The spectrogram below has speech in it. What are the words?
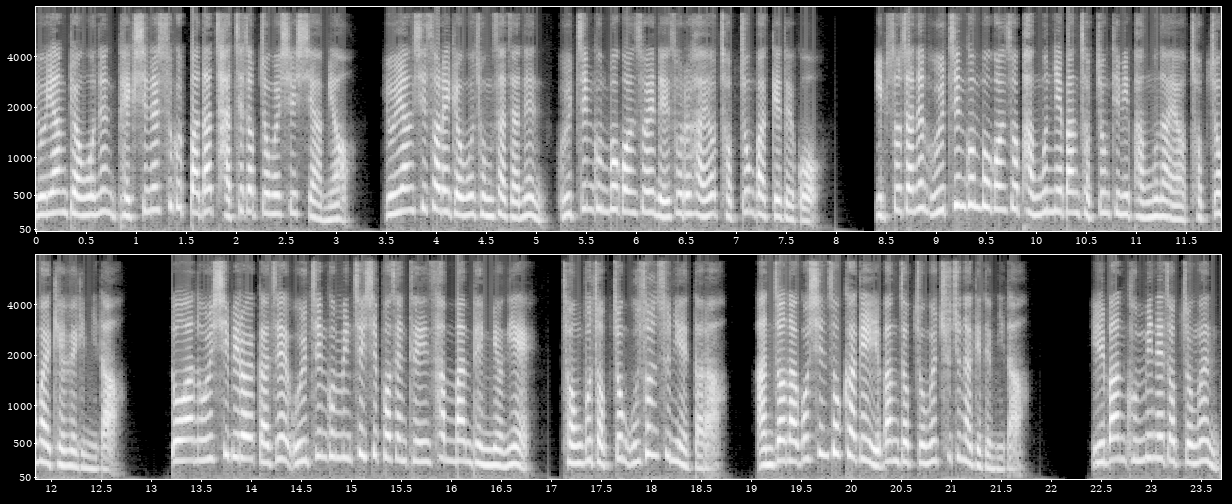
요양병원은 백신을 수급받아 자체 접종을 실시하며 요양시설의 경우 종사자는 울진군보건소에 내소를 하여 접종받게 되고 입소자는 울진군보건소 방문예방접종팀이 방문하여 접종할 계획입니다. 또한 올 11월까지 울진군민 70%인 3만 100명의 정부 접종 우선순위에 따라 안전하고 신속하게 예방접종을 추진하게 됩니다. 일반 국민의 접종은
